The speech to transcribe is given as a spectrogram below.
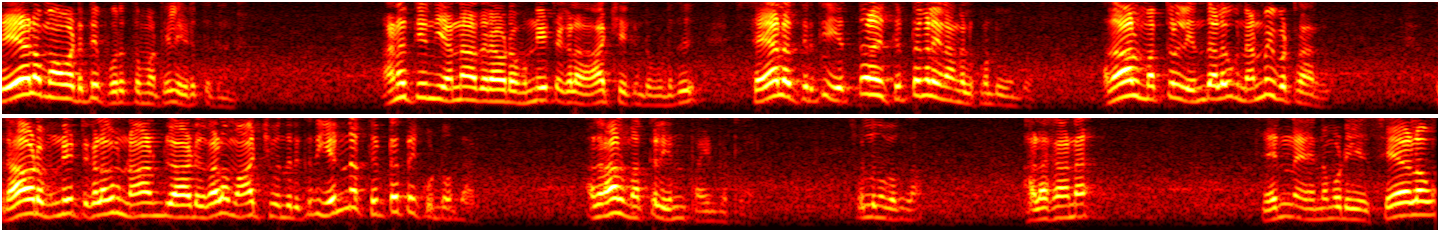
சேலம் மாவட்டத்தை பொறுத்த மட்டில் எடுத்துக்கோங்க. அனைத்து இந்திய அண்ணா திராவிட முன்னேற்ற கழக ஆட்சி இருக்கின்ற பொழுது சேலத்திற்கு எத்தனை திட்டங்களை நாங்கள் கொண்டு வந்தோம். அதனால் மக்கள் எந்த அளவுக்கு நன்மை பெற்றார்கள். திராவிட முன்னேற்ற கழகம் நான்கு ஆண்டு காலம் ஆட்சி வந்திருக்குது. என்ன திட்டத்தை கொண்டு வந்தார்? அதனால் மக்கள் என்ன பயன்பெற்றார் சொல்லுங்கள் பார்க்கலாம். அழகான சென்னை நம்முடைய சேலம்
